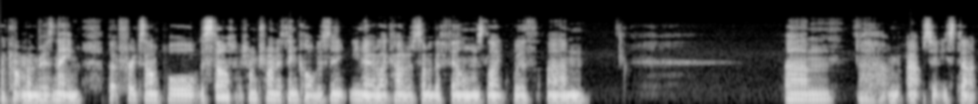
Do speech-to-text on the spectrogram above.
I can't remember his name, but for example, the stars which I'm trying to think of is you know like out of some of the films like with um, um, I'm absolutely stuck.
